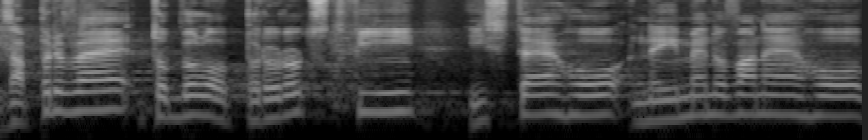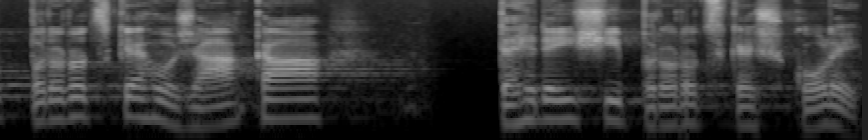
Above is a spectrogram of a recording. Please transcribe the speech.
Za prvé to bylo proroctví jistého nejmenovaného prorockého žáka tehdejší prorocké školy.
